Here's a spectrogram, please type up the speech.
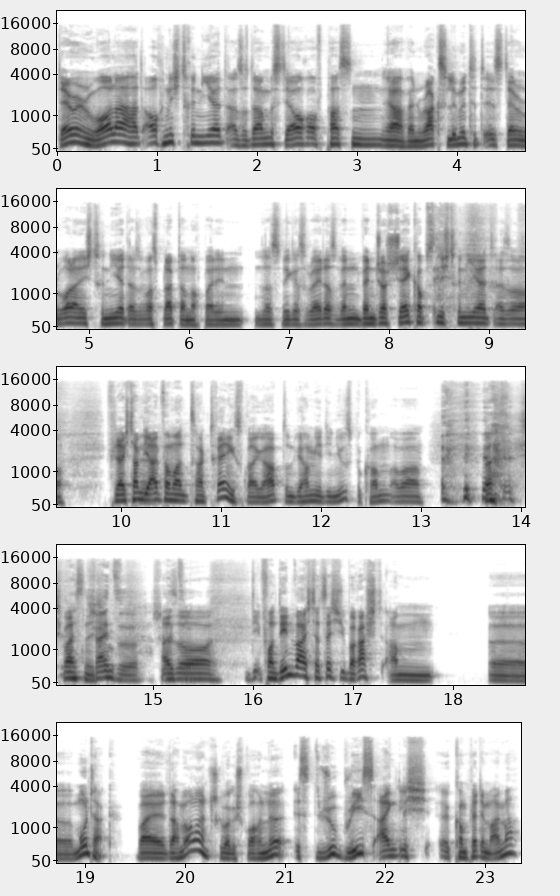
Darren Waller hat auch nicht trainiert, also da müsst ihr auch aufpassen. Ja, wenn Rux limited ist, Darren Waller nicht trainiert, also was bleibt dann noch bei den Las Vegas Raiders? Wenn, wenn Josh Jacobs nicht trainiert, also vielleicht haben die einfach mal einen Tag trainingsfrei gehabt und wir haben hier die News bekommen, aber ich weiß nicht. Scheint so. Scheint so. Also, die, von denen war ich tatsächlich überrascht am äh, Montag, weil da haben wir auch noch nicht drüber gesprochen, ne? Ist Drew Brees eigentlich äh, komplett im Eimer?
